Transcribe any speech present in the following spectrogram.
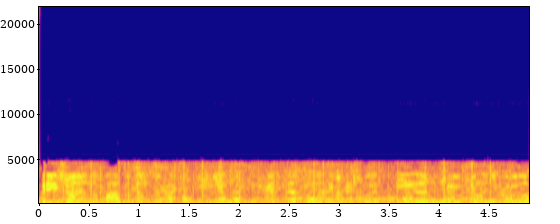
приезжаю на базу там за пополнением, там несколько ребят молодых пришло, и оружия уже на них было.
